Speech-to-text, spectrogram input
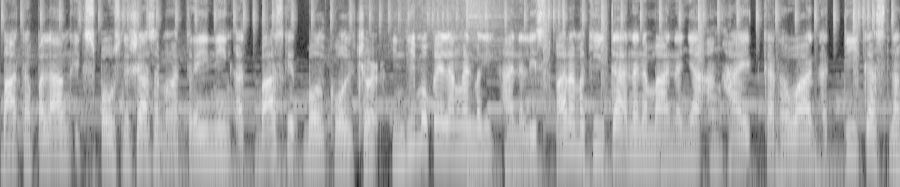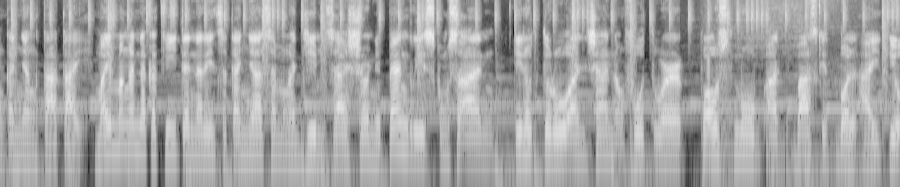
Bata pa lang, exposed na siya sa mga training at basketball culture. Hindi mo kailangan maging analyst para makita na namana niya ang height, katawan at tikas ng kanyang tatay. May mga nakakita na rin sa kanya sa mga gym session ni Pengris kung saan tinuturuan siya ng footwork, post move at basketball IQ.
